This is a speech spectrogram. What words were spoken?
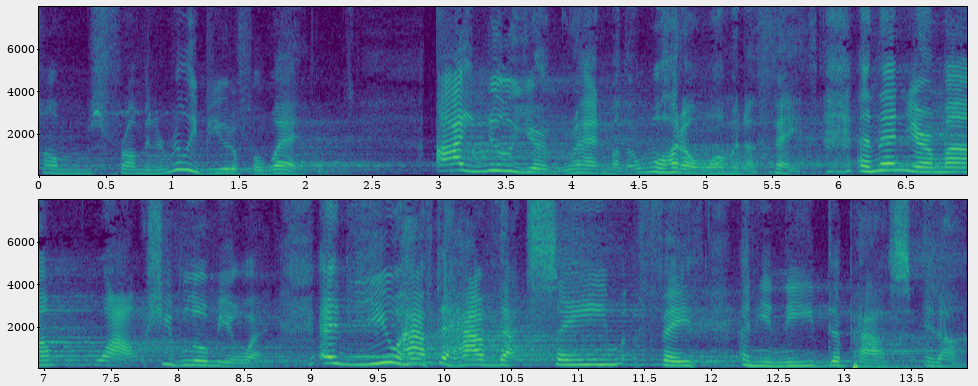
comes from in a really beautiful way. I knew your grandmother. What a woman of faith. And then your mom, wow, she blew me away. And you have to have that same faith and you need to pass it on.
